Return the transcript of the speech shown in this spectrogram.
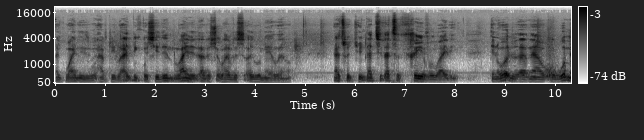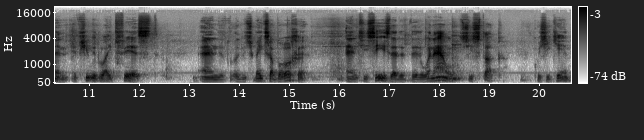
Like, why do you have to relight it? Because you didn't light it, other shall have this oilam That's what you, that's, that's a chiyuv of lighting. In order, now, a woman, if she would light fast, and it- she makes a barucha, and she sees that it, that it went out, she's stuck, because she can't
